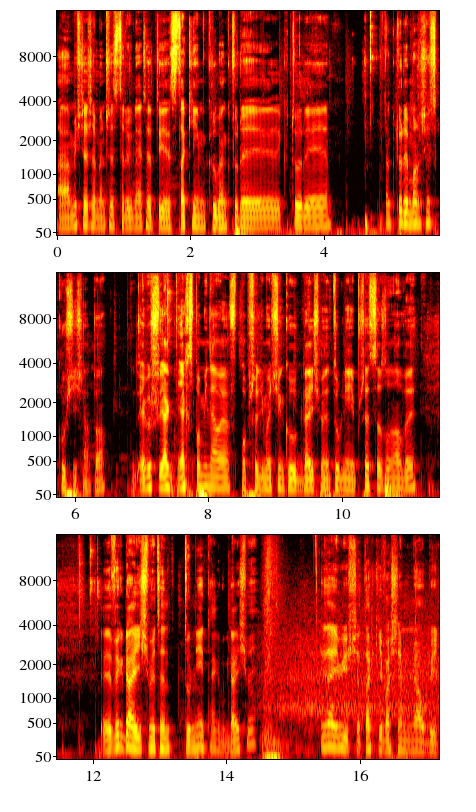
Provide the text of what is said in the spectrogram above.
A myślę, że Manchester United jest takim klubem, który, który, no, który może się skusić na to. Jak już, jak, jak wspominałem w poprzednim odcinku, graliśmy turniej przedsezonowy. Wygraliśmy ten turniej, tak? Wygraliśmy? I zajebiście, taki właśnie miał być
